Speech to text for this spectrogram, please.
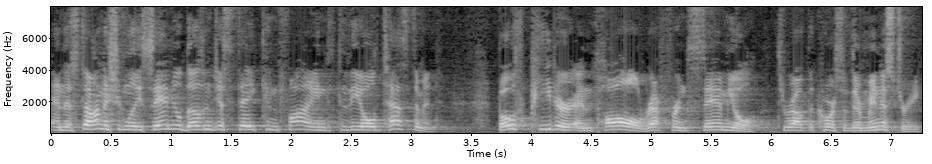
And astonishingly, Samuel doesn't just stay confined to the Old Testament. Both Peter and Paul reference Samuel throughout the course of their ministry.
